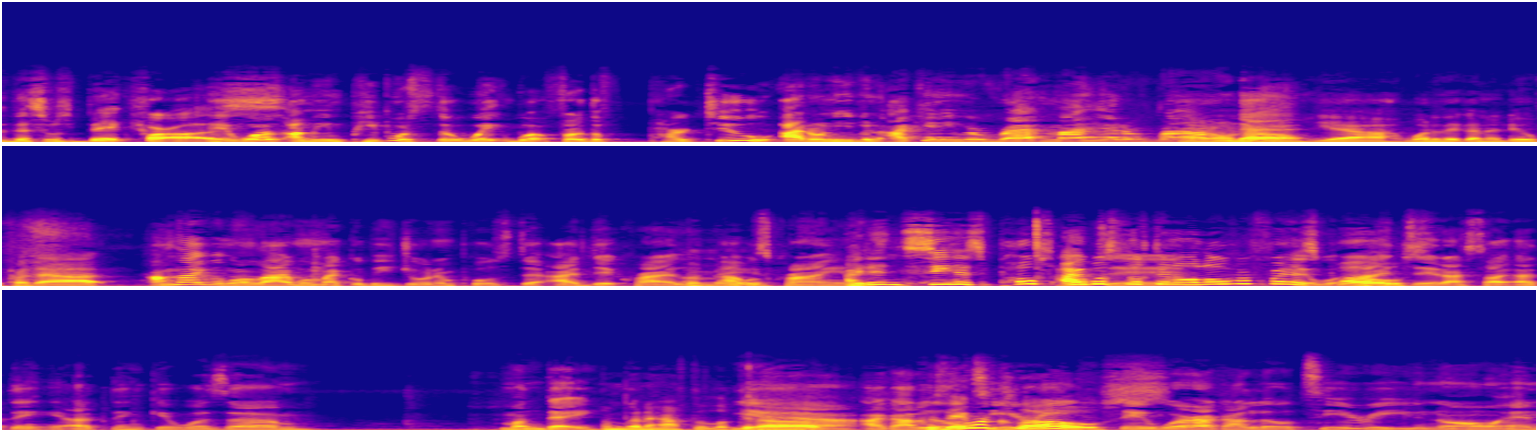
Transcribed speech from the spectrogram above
this was big for us It was. I mean, people are still waiting. What for the part two? I don't even. I can't even wrap my head around. i don't that. know yeah what are they gonna do for that I'm not even gonna lie. When Michael B. Jordan posted, I did cry. Look, I, mean, was crying. i didn't see his post i, was did. looking all over for his It post I did. I saw. I think. I think it was um Monday. i'm gonna have to look it up. Yeah, I got a little they were teary. close. They were. I got a little teary, you know, and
